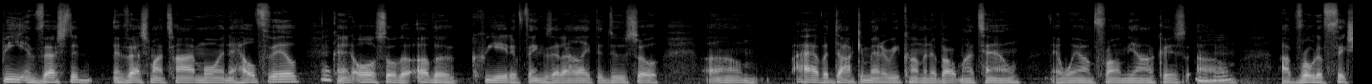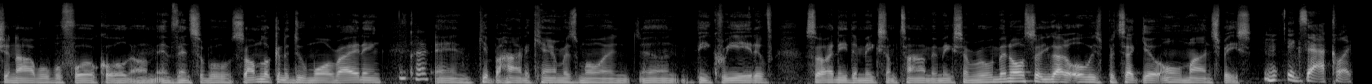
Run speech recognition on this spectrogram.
be invested, invest my time more in the health field, and also the other creative things that I like to do. So um, I have a documentary coming about my town and where I'm from, Yonkers. Um, I've wrote a fiction novel before called um, Invincible. So I'm looking to do more writing Okay. and get behind the cameras more and, and be creative. So I need to make some time and make some room. And also, you got to always protect your own mind space. Exactly.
